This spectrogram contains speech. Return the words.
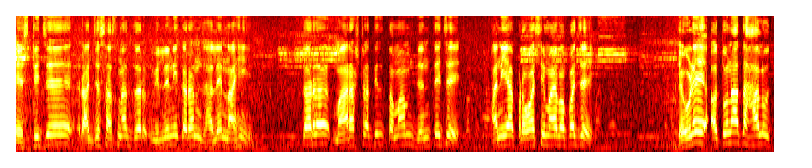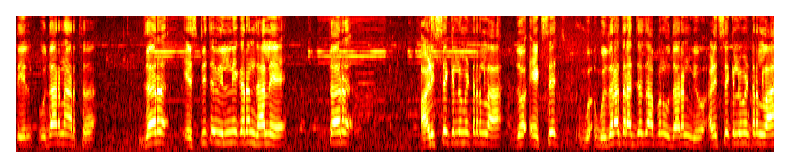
एस टीचे राज्य शासनात जर विलिनीकरण झाले नाही तर महाराष्ट्रातील तमाम जनतेचे आणि या प्रवासी मायबापाचे एवढे अतोनात हाल होतील. उदाहरणार्थ जर एस टीचे विलिनीकरण झाले तर अडीचशे किलोमीटरला जो एकशे गु गुजरात राज्याचं आपण उदाहरण घेऊ. अडीचशे किलोमीटरला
